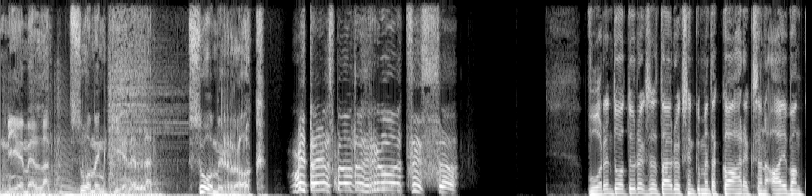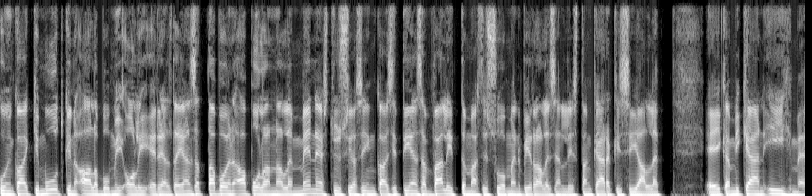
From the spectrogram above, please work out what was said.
niemellä, suomen kielellä. Suomi rock. Mitä jos me oltais Ruotsissa? Vuoden 1998 aivan kuin kaikki muutkin albumi oli edeltäjänsä tavoin Apulannalle menestys ja sinkaisi tiensä välittömästi Suomen virallisen listan kärkisijalle. Eikä mikään ihme.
